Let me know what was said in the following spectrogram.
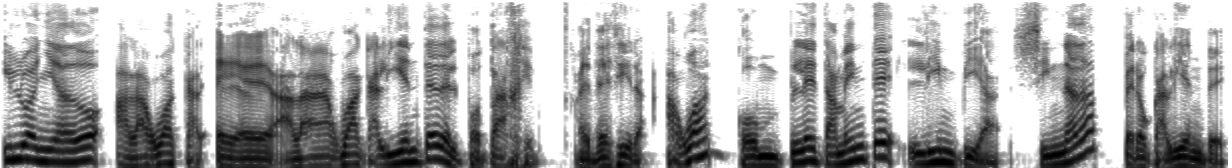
y lo añado al agua, eh, al agua caliente del potaje. Es decir, agua completamente limpia, sin nada, pero caliente.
